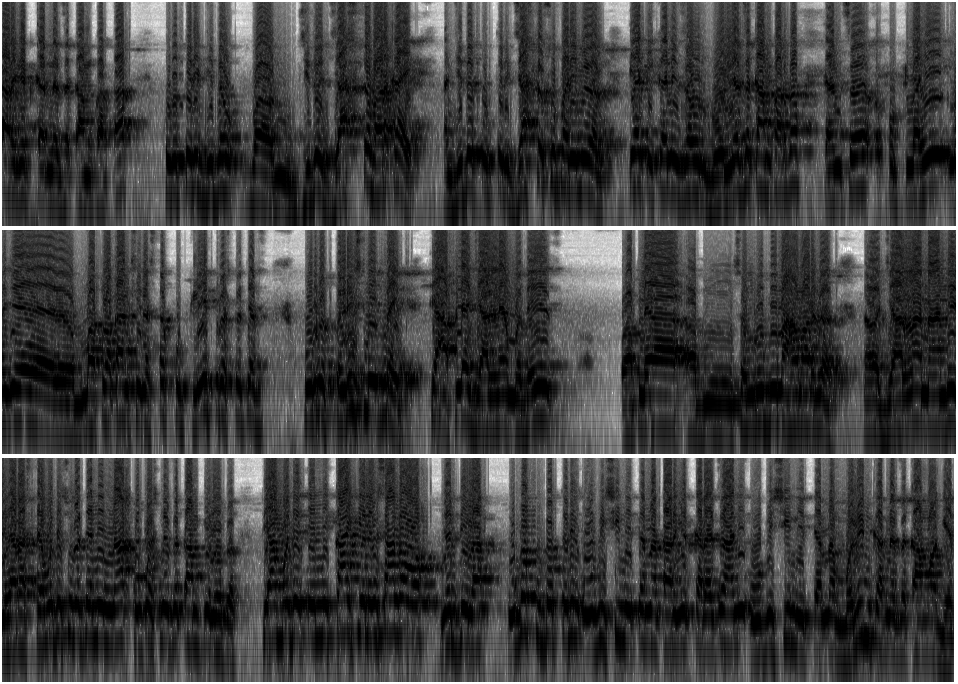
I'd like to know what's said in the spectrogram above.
टार्गेट करण्याचं काम करतात. कुठेतरी जिथं जिथं जास्त भडका आहे आणि जिथं कुठेतरी जास्त सुपारी मिळेल त्या ठिकाणी जाऊन बोलण्याचं काम करतात. त्यांचं कुठलाही म्हणजे महत्वाकांक्षी नसतं. कुठलेही प्रश्न त्या पूर्ण तडीच नेत नाहीत. ते आपल्या जालन्यामध्ये आपल्या समृद्धी महामार्ग जालना नांदेड ह्या रस्त्यामध्ये सुद्धा त्यांनी नाक उपसण्याचं काम केलं होतं. त्यामध्ये त्यांनी काय केलं हे सांगावं? जनतेला उगा कुठं तरी ओबीसी नेत्यांना टार्गेट करायचं आणि ओबीसी नेत्यांना मलिन करण्याचं काम घेत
